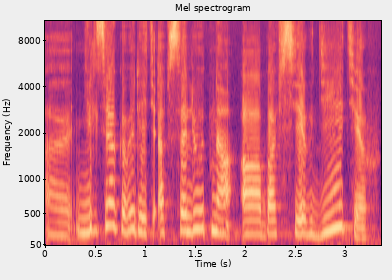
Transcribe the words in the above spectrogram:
Э, Нельзя говорить абсолютно обо всех детях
